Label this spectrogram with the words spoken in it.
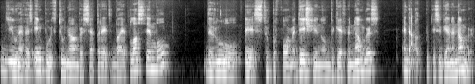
You have as input two numbers separated by a plus symbol. The rule is to perform addition on the given numbers, and the output is again a number.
